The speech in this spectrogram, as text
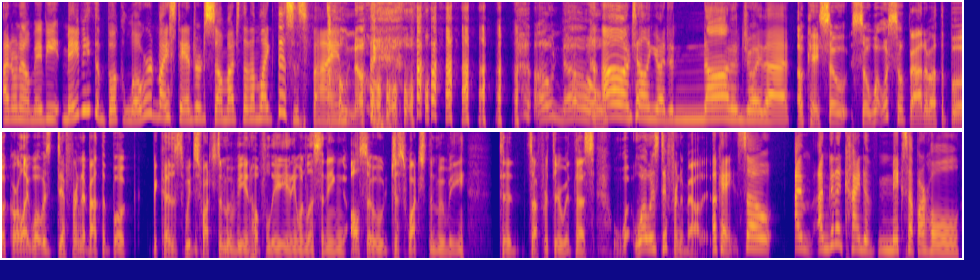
I don't know. Maybe maybe the book lowered my standards so much that I'm like, this is fine. Oh no. oh no. Oh, I'm telling you, I did not enjoy that. Okay, so so what was so bad about the book or like what was different about the book because we just watched the movie and hopefully anyone listening also just watched the movie to suffer through with us. What, what was different about it? Okay, so I'm I'm gonna kind of mix up our whole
